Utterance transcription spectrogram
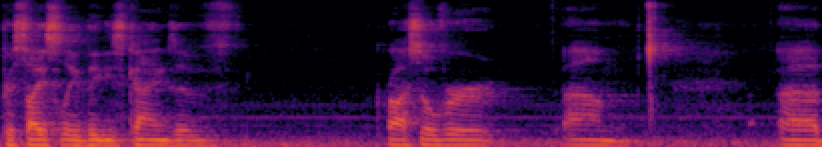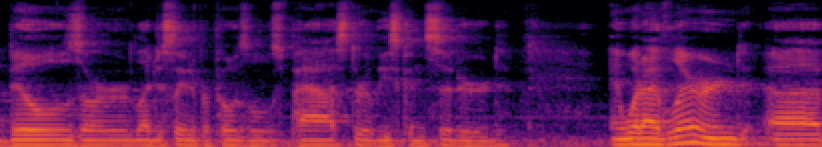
precisely these kinds of crossover um, uh, bills or legislative proposals passed or at least considered. And what I've learned uh,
